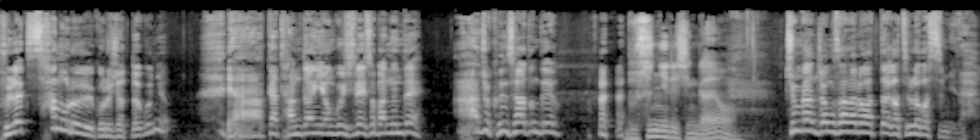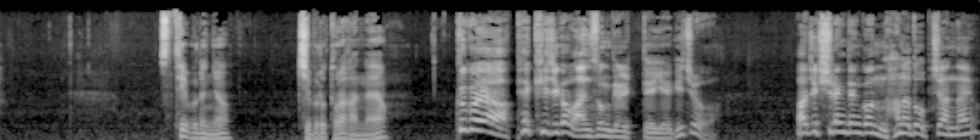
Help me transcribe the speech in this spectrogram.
블랙 3호를 고르셨더군요. 야, 아까 담당 연구실에서 봤는데 아주 근사하던데요. 무슨 일이신가요? 중간 정산하러 왔다가 들러봤습니다. 스티브는요? 집으로 돌아갔나요? 그거야 패키지가 완성될 때 얘기죠. 아직 실행된 건 하나도 없지 않나요?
